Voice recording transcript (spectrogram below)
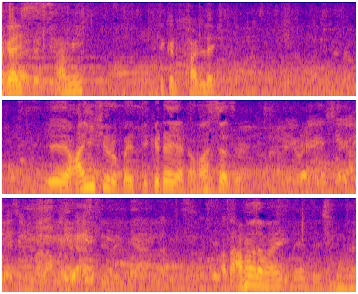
काही आम्ही तिकीट फाडले. हे ऐंशी रुपये तिकीट आहे एका माणसाचं. आता आम्हाला माहीत नाही त्याच्यामुळे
